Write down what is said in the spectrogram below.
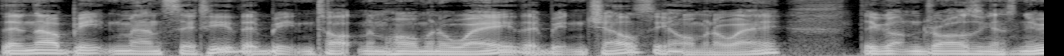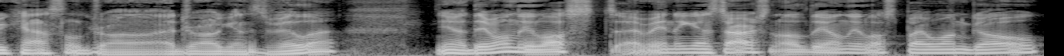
They've now beaten Man City. They've beaten Tottenham home and away. They've beaten Chelsea home and away. They've gotten draws against Newcastle, draw a draw against Villa. You know, they've only lost, I mean, against Arsenal, they only lost by one goal.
